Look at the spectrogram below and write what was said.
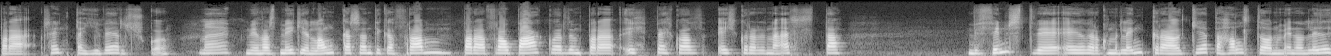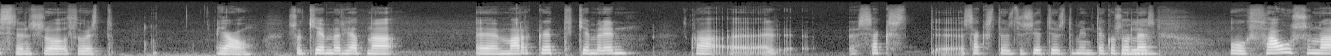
bara reynda ekki vel sko. Nei, mér fannst mikið langar sendinga fram bara frá bakverðum, bara upp eitthvað, eitthvað að reyna að elda mér finnst við eiga að vera komið lengra að geta haldið honum innan liðsins og þú veist já, svo kemur hérna uh, Margaret kemur inn hvað uh, er 60-70 mínúti eitthvað svoleiðis. Og þá svona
